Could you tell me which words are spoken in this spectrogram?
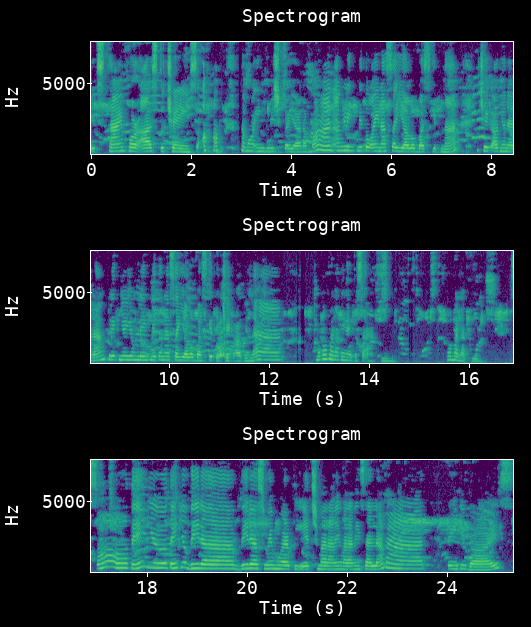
it's time for us to change. na mga English kaya naman. Ang link nito ay nasa yellow basket na. Check out nyo na lang. Click nyo yung link nito nasa yellow basket. I-check out nyo na. Mukhang malaki nga ito sa akin. Mukhang malaki. So, thank you. Thank you, Vida. Vida Swimwear PH. Maraming maraming salamat. Thank you, guys.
